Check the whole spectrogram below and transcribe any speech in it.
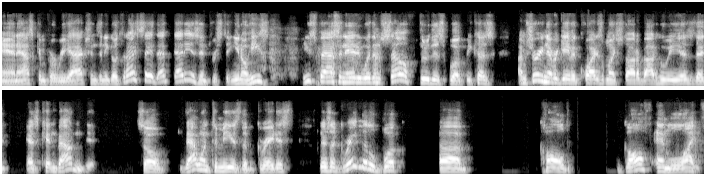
and ask him for reactions, and he goes, "Did I say that? That is interesting." You know, he's he's fascinated with himself through this book because I'm sure he never gave it quite as much thought about who he is that as Ken Bowden did. So that one to me is the greatest. There's a great little book uh, called Golf and Life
